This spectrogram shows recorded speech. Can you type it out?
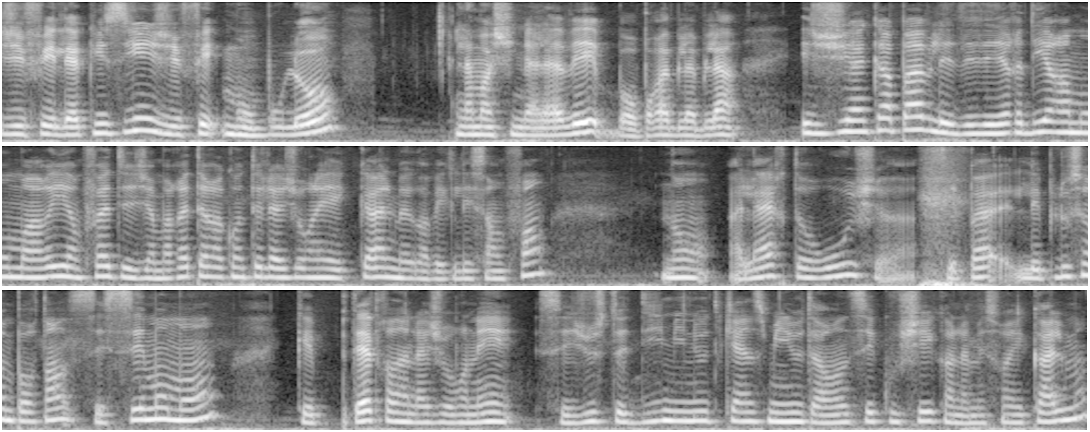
j'ai fait la cuisine, j'ai fait mon boulot, la machine à laver, bon, blablabla. Et je suis incapable de dire à mon mari, en fait, j'aimerais te raconter la journée calme avec les enfants. Non, alerte rouge, euh, c'est pas le plus important, c'est ces moments que peut-être dans la journée, c'est juste 10 minutes, 15 minutes avant de se coucher quand la maison est calme,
